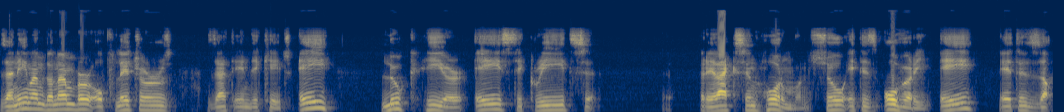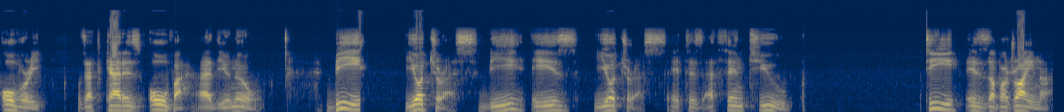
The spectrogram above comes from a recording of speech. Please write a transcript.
The name and the number of letters that indicates a look here a secretes relaxin hormone. So it is ovary. A it is the ovary that carries ova as you know B uterus. B is uterus. It is a thin tube. T is the vagina.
